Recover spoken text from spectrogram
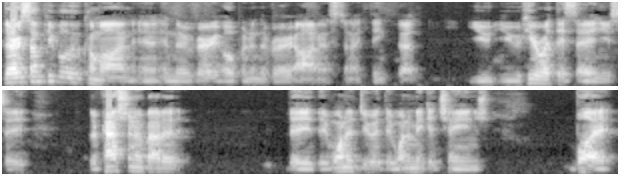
there are some people who come on and, and, they're very open and they're very honest. And i think that you you hear what they say and you say they're passionate about it. They they want to do it. They want to make a change. But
